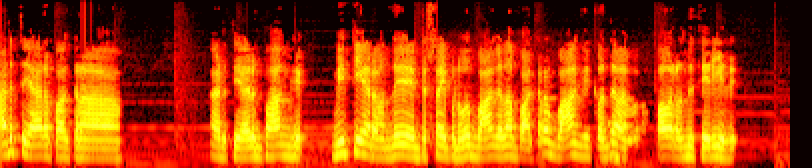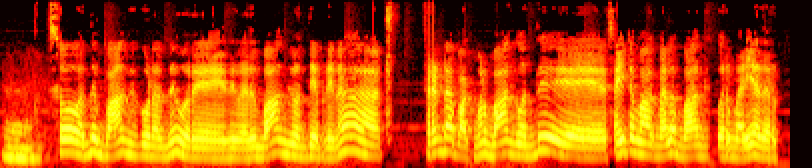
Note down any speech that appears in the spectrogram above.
அடுத்து யார பாக்குறான் அடுத்து யாரு? பாங்கு. மீட்டியார வந்து டிஸ்ட்ராய் பண்ணும்போது பாங்கு தான் பாக்குறான் பாங்குக்கு வந்து பவர் வந்து தெரியுது. சோ வந்து பாங்கு கூட வந்து ஒரு இது வருது. பாங்கு வந்து எப்படின்னா ஃப்ரெண்டா பார்க்கும்போது பாங்கு வந்து சைட்டமாக மேல பாங்குக்கு ஒரு மரியாதை இருக்கும்.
